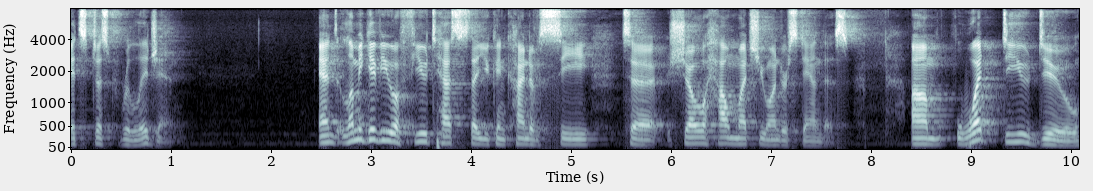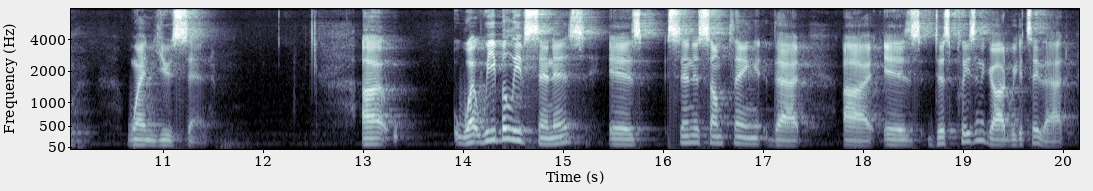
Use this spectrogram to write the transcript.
it's just religion. And let me give you a few tests that you can kind of see to show how much you understand this. Um, what do you do when you sin? Uh, what we believe sin is, is sin is something that uh, is displeasing to God, we could say that.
